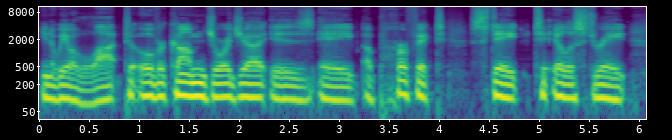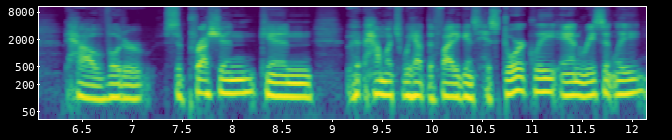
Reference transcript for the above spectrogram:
you know, we have a lot to overcome. Georgia is a, a perfect state to illustrate how voter suppression can, how much we have to fight against historically and recently,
